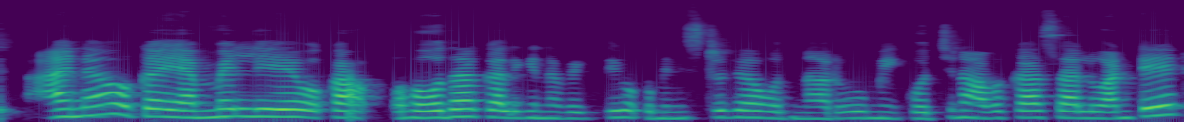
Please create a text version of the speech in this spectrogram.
ఆయన ఒక ఎమ్మెల్యే ఒక హోదా కలిగిన వ్యక్తి ఒక మినిస్టర్గా ఉన్నారు. మీకు వచ్చిన అవకాశాలు అంటే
